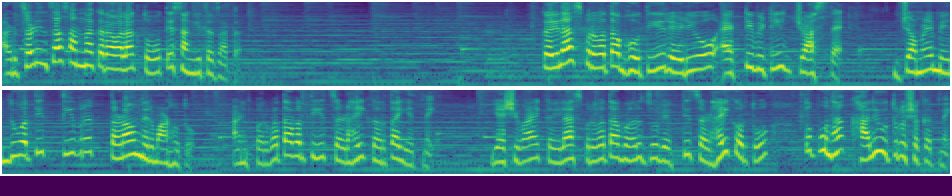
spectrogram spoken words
अडचणींचा सामना करावा लागतो ते सांगितलं जातं. कैलास पर्वताभोवती रेडिओ ॲक्टिव्हिटी जास्त आहे ज्यामुळे मेंदूवरती तीव्र तणाव निर्माण होतो आणि पर्वतावरती चढाई करता येत नाही. याशिवाय कैलास पर्वतावर जो व्यक्ती चढाई करतो तो पुन्हा खाली उतरू शकत नाही.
